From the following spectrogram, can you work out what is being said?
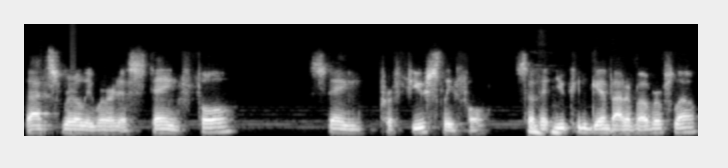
that's really where it is. Staying full, staying profusely full, so mm-hmm. that you can give out of overflow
